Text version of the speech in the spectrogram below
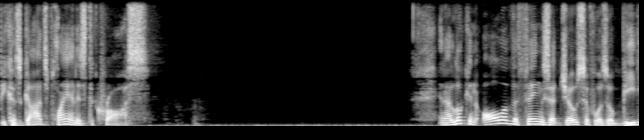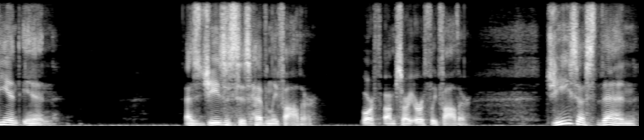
because God's plan is the cross. And I look in all of the things that Joseph was obedient in as Jesus' heavenly father, or I'm sorry, earthly father. Jesus then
